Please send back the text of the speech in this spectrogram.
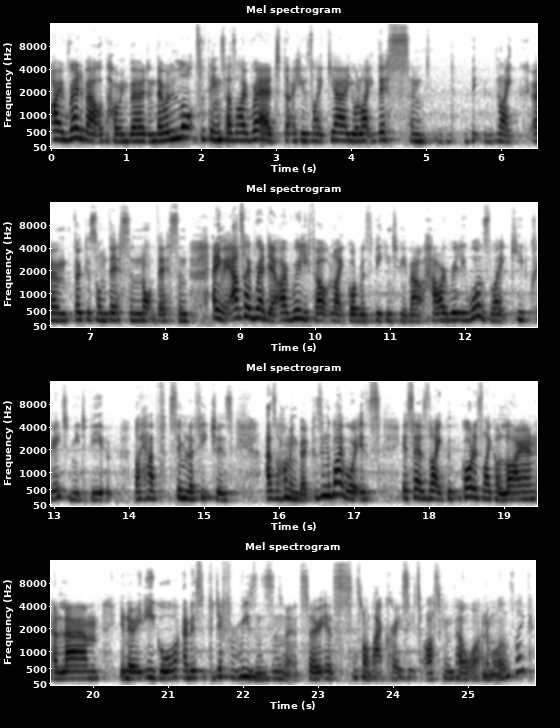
I read about the hummingbird, and there were lots of things as I read that he was like, yeah, you're like this, and like um, focus on this and not this. And anyway, as I read it, I really felt like God was speaking to me about how I really was. Like He'd created me to be, like, have similar features as a hummingbird. Because in the Bible, it's, it says like God is like a lion, a lamb, you know, an eagle, and it's for different reasons, isn't it? So it's it's not that crazy to ask him about what animal it's like.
